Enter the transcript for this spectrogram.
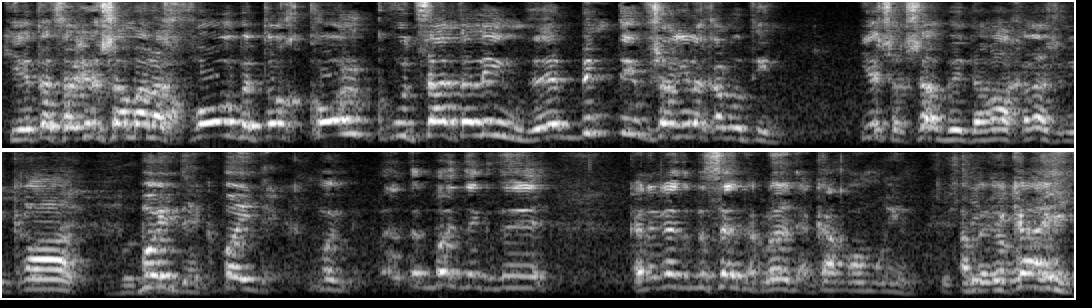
כי אתה צריך שם לחפור בתוך כל קבוצת עלים, זה בלתי אפשרי לחלוטין. יש עכשיו דבר חדש שנקרא בוידק, בוידק, בוידק. בוידק זה, כנראה זה בסדר, לא יודע, ככה אומרים. אמריקאי,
